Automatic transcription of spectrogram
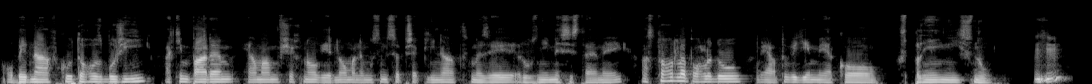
objednávku toho zboží a tím pádem já mám všechno v jednom a nemusím se přepínat mezi různými systémy. A z tohohle pohledu já to vidím jako splnění snu. Mm-hmm.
